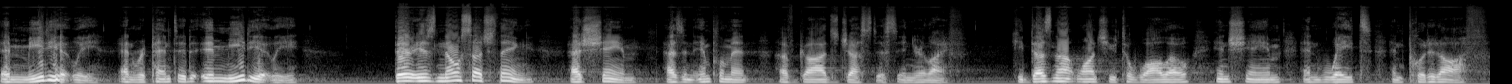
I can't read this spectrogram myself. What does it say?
immediately and repented immediately. There is no such thing as shame as an implement of God's justice in your life. He does not want you to wallow in shame and wait and put it off.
